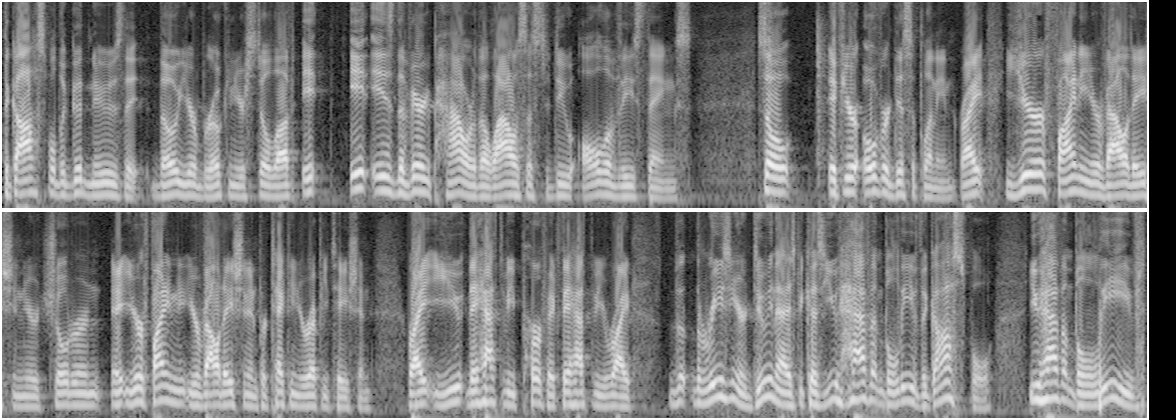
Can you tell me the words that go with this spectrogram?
the gospel, the good news that though you're broken, you're still loved, it, it is the very power that allows us to do all of these things. So, if you're over disciplining, right? You're finding your validation your children, eh, you're finding your validation in protecting your reputation, right? You they have to be perfect, they have to be right. The, the reason you're doing that is because you haven't believed the gospel. You haven't believed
